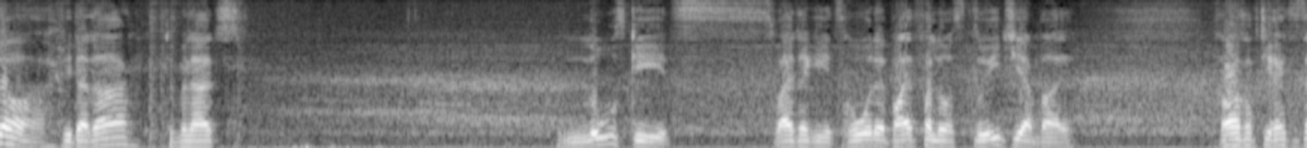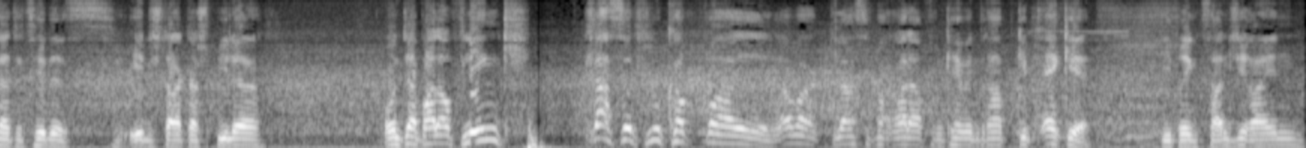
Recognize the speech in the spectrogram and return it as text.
So, wieder da. Tut mir leid. Los geht's. Weiter geht's. Rode, Ballverlust. Luigi am Ball. Raus auf die rechte Seite Tillis. Eben starker Spieler. Und der Ball auf Link. Klasse Flugkopfball. Aber klasse Parade von Kevin Trapp. Gibt Ecke. Die bringt Sanji rein.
